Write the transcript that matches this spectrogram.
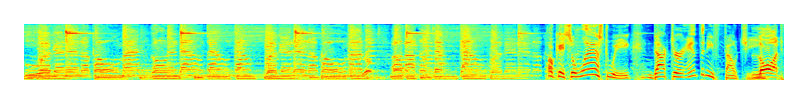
Working in a coal mine, going down, down, down. Working in a coal mine, about. Working in a Okay, so last week, Dr. Anthony Fauci. Lord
